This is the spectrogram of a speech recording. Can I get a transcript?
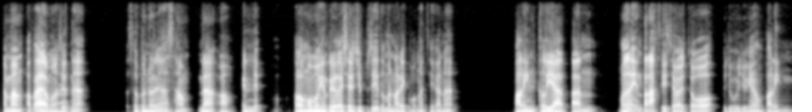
emang apa ya maksudnya sebenarnya sam nah oh ini kalau ngomongin relationship sih itu menarik banget sih karena paling kelihatan maksudnya interaksi cewek cowok ujung-ujungnya yang paling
